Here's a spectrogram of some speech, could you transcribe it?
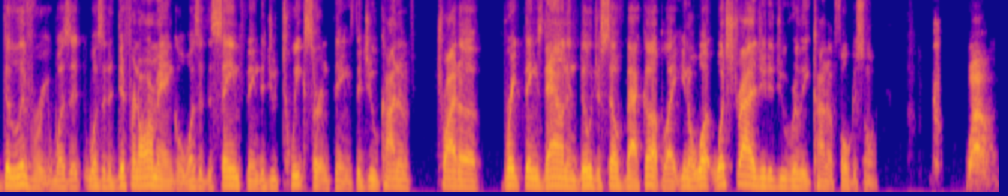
delivery? Was it was it a different arm angle? Was it the same thing? Did you tweak certain things? Did you kind of try to break things down and build yourself back up? Like, you know, what what strategy did you really kind of focus on? Wow.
